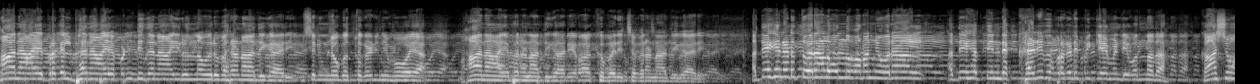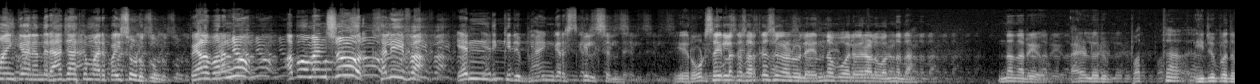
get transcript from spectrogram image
മഹാനായ പ്രഗത്ഭനായ പണ്ഡിതനായിരുന്ന ഒരു ഭരണാധികാരി. മുസ്ലിം ലോകത്ത് കഴിഞ്ഞു പോയ മഹാനായ ഭരണാധികാരി ഇറാഖ് ഭരിച്ച ഭരണാധികാരി. അദ്ദേഹത്തിന്റെ അടുത്ത് ഒരാൾ വന്ന് പറഞ്ഞു ഒരാൾ അദ്ദേഹത്തിന്റെ കഴിവ് പ്രകടിപ്പിക്കാൻ വേണ്ടി വന്നതാ. കാശ് വാങ്ങിക്കാൻ എന്ന് രാജാക്കന്മാർ പൈസ കൊടുക്കും. ഇയാൾ പറഞ്ഞു അബു മൻസൂർ ഖലീഫ. എനിക്കൊരു ഭയങ്കര സ്കിൽസ് ഉണ്ട്. ഈ റോഡ് സൈഡിലൊക്കെ സർക്കസ് കാണൂല എന്ന പോലെ ഒരാൾ വന്നതാ. എന്താണെന്നറിയോ അയാൾ ഒരു പത്ത് ഇരുപത്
